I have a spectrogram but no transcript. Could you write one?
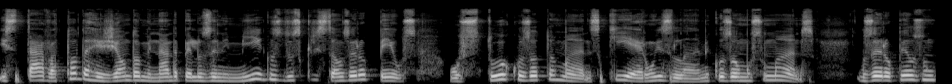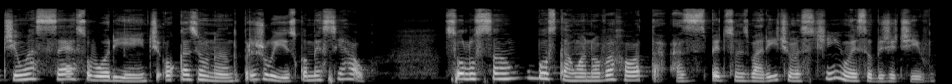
estava toda a região dominada pelos inimigos dos cristãos europeus, os turcos otomanos, que eram islâmicos ou muçulmanos. Os europeus não tinham acesso ao Oriente, ocasionando prejuízo comercial. Solução: buscar uma nova rota. As expedições marítimas tinham esse objetivo.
